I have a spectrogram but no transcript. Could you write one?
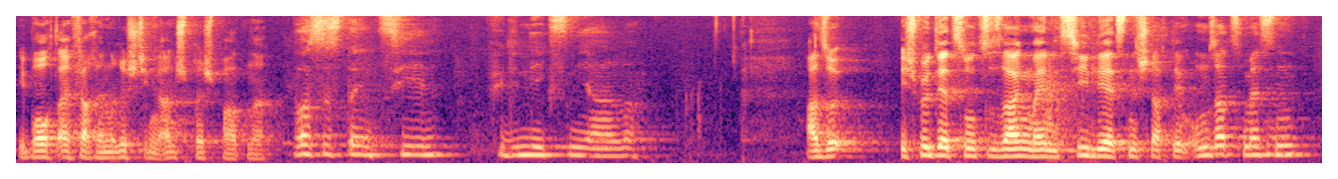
Ihr braucht einfach einen richtigen Ansprechpartner. Was ist dein Ziel für die nächsten Jahre? Also ich würde jetzt sozusagen meine Ziele jetzt nicht nach dem Umsatz messen. Mhm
